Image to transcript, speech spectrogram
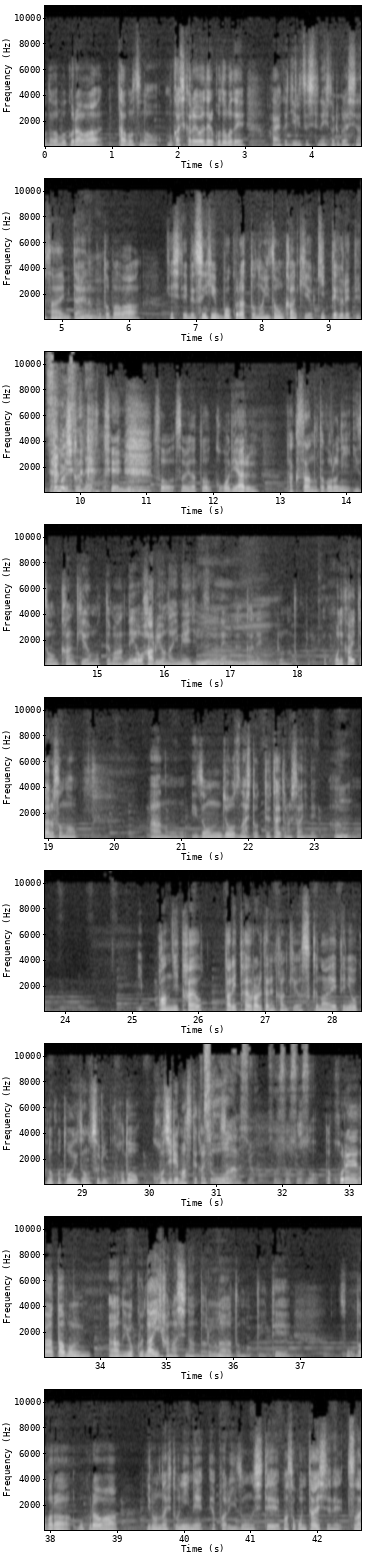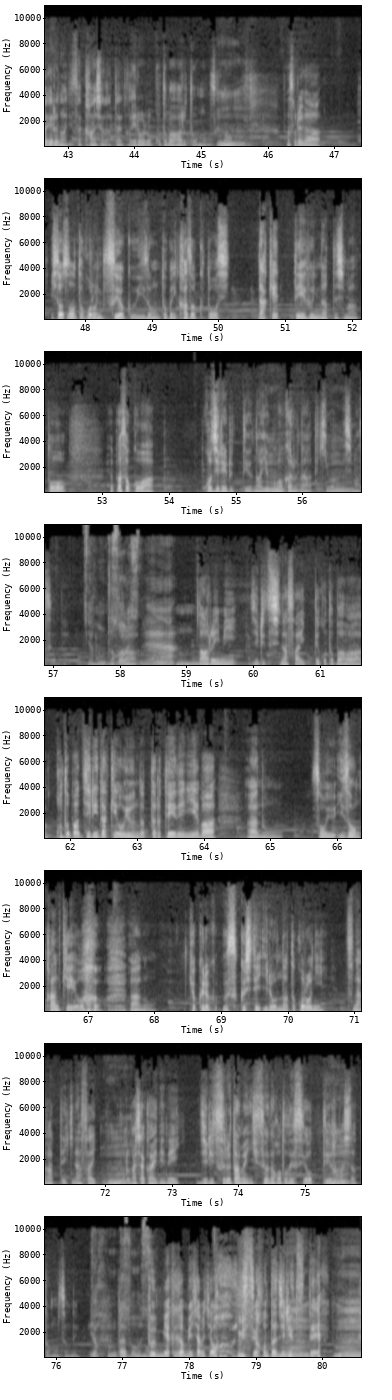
だから僕らは多分その昔から言われてる言葉で早く自立してね一人暮らししなさいみたいな言葉は、決して別に僕らとの依存関係を切ってくれって言ってるそうわけじゃなく。て、うん。そうそういうのだとここにあるたくさんのところに依存関係を持ってまあ根を張るようなイメージですかね。うん。なんかねいろんなところ。ここに書いてあるそのあの依存上手な人っていうタイトルの下にねあの、うん。一般に頼ったり頼られたりの関係が少ない相手に多くのことを依存するほどこじれますって書いてあそるんですよ。うなんですよ。そうそうそうそだからこれが多分あの良くない話なんだろうなと思っていて、そうだから僕らはいろんな人にねやっぱり依存して、まあ、そこに対してねつなげるのは実は感謝だったりとかいろいろ言葉はあると思うんですう。けど、だかうん。らそれが一つのところに強く依存特に家族同士だけっていう風になってしまうとやっぱそこはこじれるっていうのはよくわかるなって気はしますよね。いや本当そうですね。うん、ある意味自立しなさいって言葉は言葉尻だけを言うんだったら丁寧に言えばあのそういう依存関係を あの極力薄くしていろんなところにつながっていきなさい、うん。それが社会でね自立するために必要なことですよっていう話だと思うんですよね、いや本当。文脈がめちゃめちゃ多いんですよ本当は自立って、うん。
